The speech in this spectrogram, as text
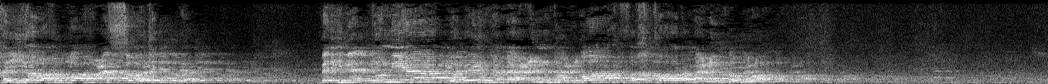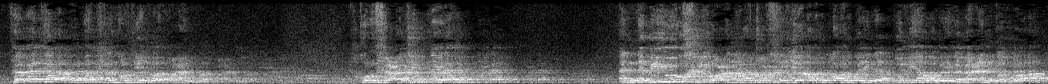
خيره الله عز وجل بين الدنيا وبين ما عند الله فاختار ما عند الله فبكى أبو بكر رضي الله عنه يقول فعجبنا له النبي يخبر عن رجل خيره الله بين الدنيا وبين ما عند الله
